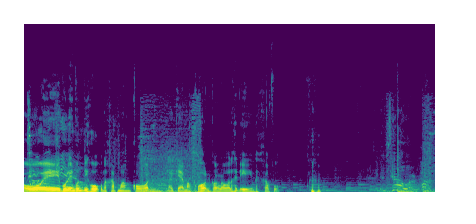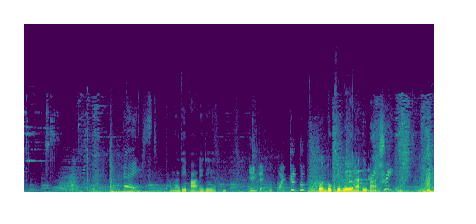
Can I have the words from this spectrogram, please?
โอ้ยผู้เล่นคนที่ 6 นะครับมังกรได้แก่มังกรของเรานั่นเองนะครับผม A tower. Ace. ทำหน้าที่ป่าได้ดีครับ chiến lệnh cũng phải kết thúc ผลทุกคลิปเลยหน้าที่ป่า Retreat. ป่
